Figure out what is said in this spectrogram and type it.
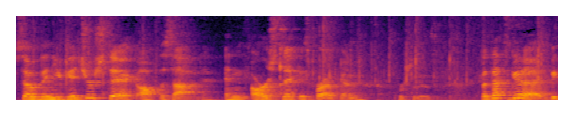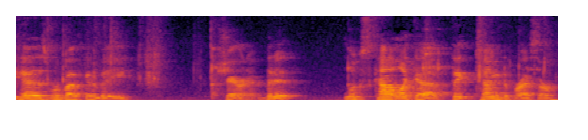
So then you get your stick off the side, and our stick is broken, Of course it is. but that's good because we're both going to be sharing it. But it looks kind of like a thick tongue depressor.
